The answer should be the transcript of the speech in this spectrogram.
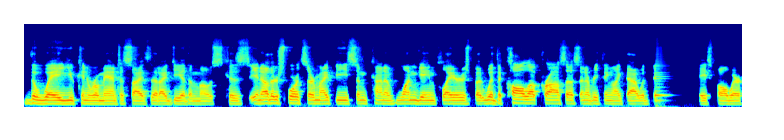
the way you can romanticize that idea the most. Because in other sports, there might be some kind of one game players, but with the call up process and everything like that with baseball, where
